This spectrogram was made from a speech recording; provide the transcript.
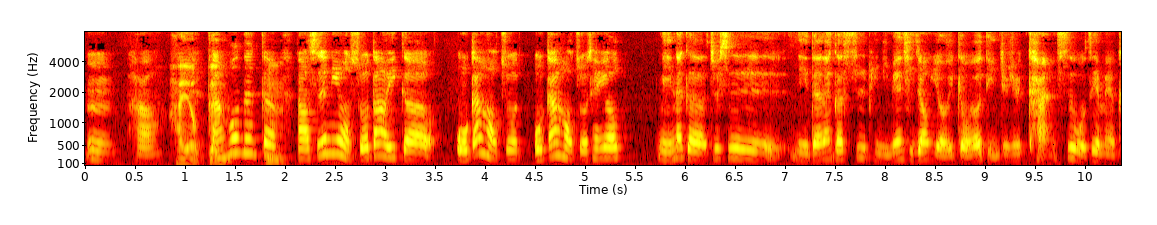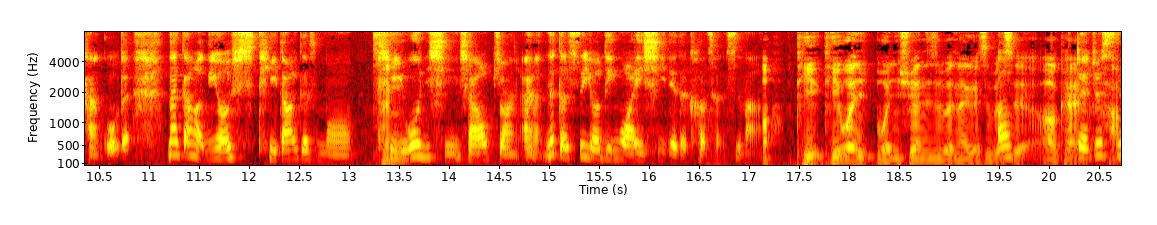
嗯，好。还有更，然后那个、嗯、老师，你有说到一个，我刚好昨我刚好昨天又你那个就是你的那个视频里面，其中有一个我有点进去看，是我自己没有看过的。那刚好你有提到一个什么提问行销专案，嗯、那个是有另外一系列的课程是吗？哦，提提问文宣是不是那个？是不是、哦、？OK，对，就是好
